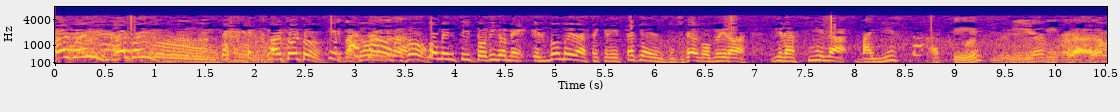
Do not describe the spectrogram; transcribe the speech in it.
¡Alto ahí! ¡Alto ahí! ¡Alto, alto! ¿Qué pasó? Un momentito, dígame, ¿el nombre de la secretaria del juzgado no era Graciela Ballesta? ¿Así? Sí, sí, claro.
